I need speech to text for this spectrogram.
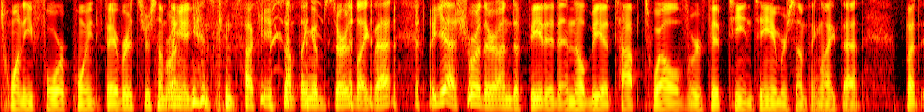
24 point favorites or something Right. against Kentucky, something absurd like that. Like, yeah, sure, they're undefeated and they'll be a top 12 or 15 team or something like that. But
